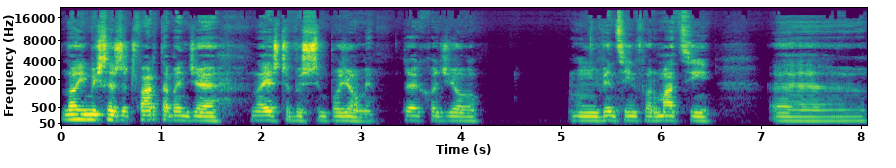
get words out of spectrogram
No i myślę, że czwarta będzie na jeszcze wyższym poziomie. To jak chodzi o mm, więcej informacji, e,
